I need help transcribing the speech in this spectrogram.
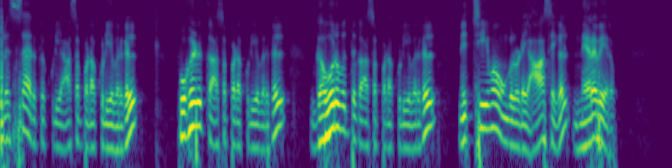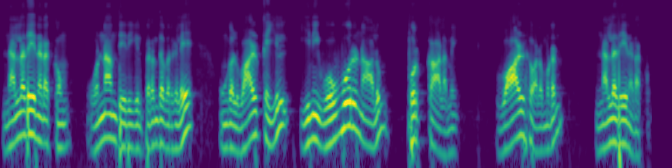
ப்ளஸ்ஸாக இருக்கக்கூடிய ஆசைப்படக்கூடியவர்கள் புகழுக்கு ஆசைப்படக்கூடியவர்கள் கௌரவத்துக்கு ஆசைப்படக்கூடியவர்கள் நிச்சயமாக உங்களுடைய ஆசைகள் நிறைவேறும். நல்லதே நடக்கும். ஒன்றாம் தேதியில் பிறந்தவர்களே உங்கள் வாழ்க்கையில் இனி ஒவ்வொரு நாளும் பொற்காலமே. வாழ்க வளமுடன். நல்லதே நடக்கும்.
